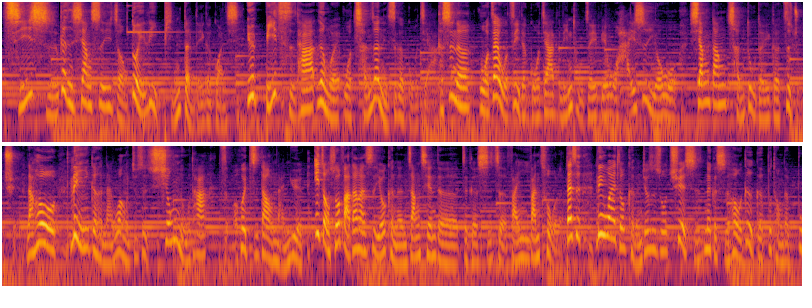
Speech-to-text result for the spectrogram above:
其实更像是一种对立平等的一个关系，因为彼此他认为我承认你是个国家，可是呢，我在我自己的国家领土这一边，我还是有我相当当程度的一个自主权。然后另一个很难忘的就是匈奴他。怎么会知道南越？一种说法当然是有可能张骞的这个使者翻译翻错了，但是另外一种可能就是说，确实那个时候各个不同的部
